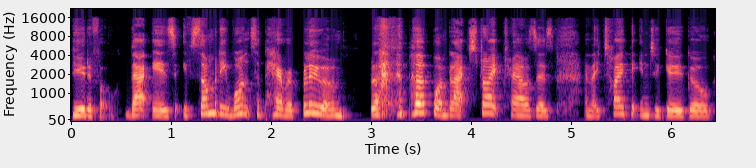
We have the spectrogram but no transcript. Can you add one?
beautiful. That is, if somebody wants a pair of blue and black, purple and black striped trousers and they type it into Google,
